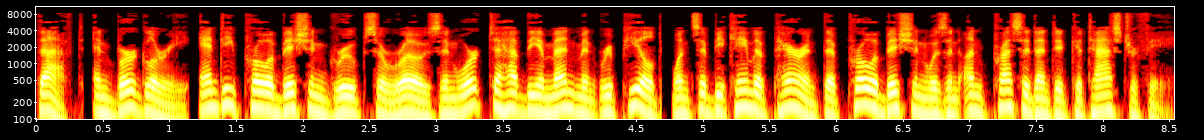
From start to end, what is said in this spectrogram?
theft, and burglary. Anti prohibition groups arose and worked to have the amendment repealed, once it became apparent that prohibition was an unprecedented catastrophe.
